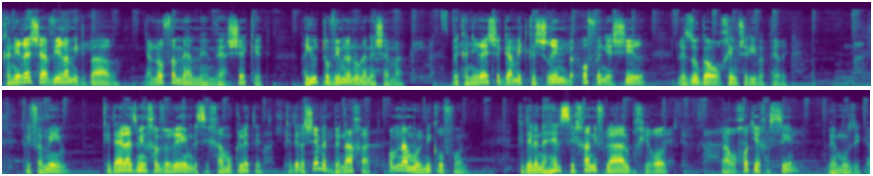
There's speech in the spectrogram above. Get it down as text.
כנראה שאוויר המדבר, הנוף המהמם והשקט היו טובים לנו לנשמה, וכנראה שגם מתקשרים באופן ישיר לזוג האורחים שלי בפרק. לפעמים, כדאי להזמין חברים לשיחה מוקלטת, כדי לשבת בנחת, אמנם מול מיקרופון, כדי לנהל שיחה נפלאה על בחירות, מערכות יחסים ומוזיקה.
